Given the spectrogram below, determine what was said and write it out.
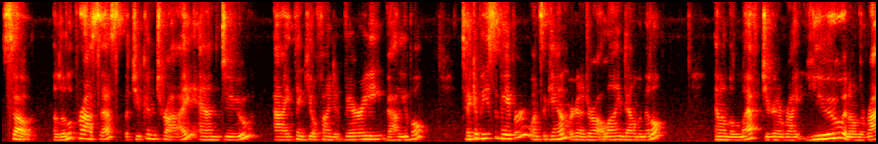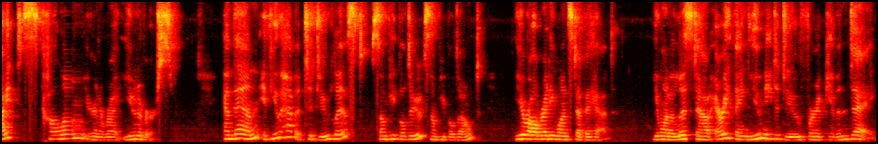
So, a little process that you can try and do. I think you'll find it very valuable. Take a piece of paper. Once again, we're going to draw a line down the middle. And on the left, you're going to write you, and on the right column, you're going to write universe. And then, if you have a to do list, some people do, some people don't, you're already one step ahead. You want to list out everything you need to do for a given day.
